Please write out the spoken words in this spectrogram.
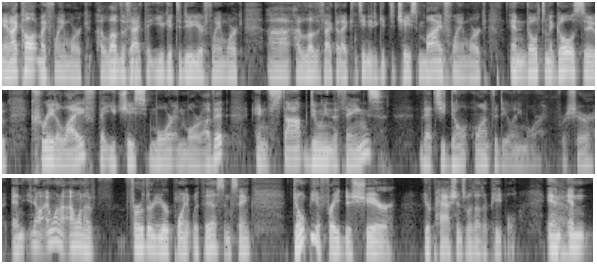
And I call it my flame work. I love the fact that you get to do your flame work. Uh, I love the fact that I continue to get to chase my flame work. And the ultimate goal is to create a life that you chase more and more of it and stop doing the things that you don't want to do anymore. For sure. And you know, I want to I want to further your point with this and saying don't be afraid to share your passions with other people. And Yeah. and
